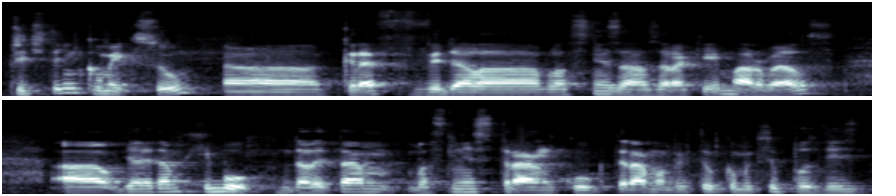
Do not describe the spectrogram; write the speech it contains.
při čtení komiksu, Krev vydala vlastně zázraky Marvels, a udělali tam chybu. Dali tam vlastně stránku, která má být v tom komiksu později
